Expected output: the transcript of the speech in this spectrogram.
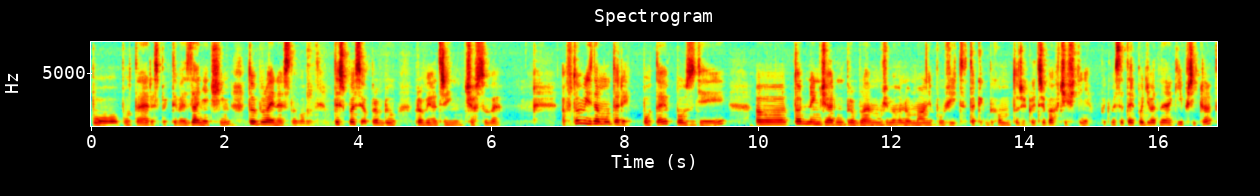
po, poté, respektive za něčím. To bylo jiné slovo. Después je opravdu pro vyjádření časové. A v tom významu tedy poté, později, Uh, to není žádný problém, můžeme ho normálně použít tak, jak bychom to řekli třeba v češtině. Pojďme se tedy podívat na nějaký příklad.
